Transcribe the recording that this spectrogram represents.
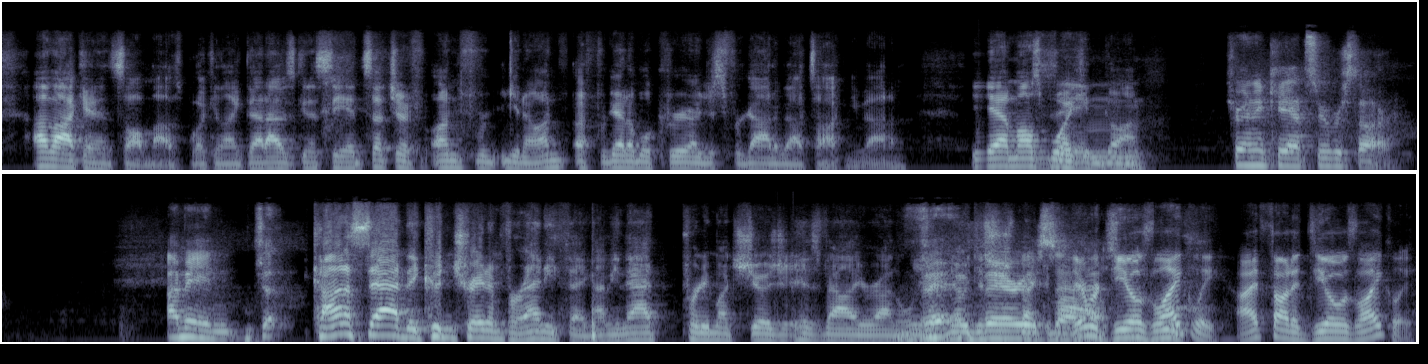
I'm not gonna insult Miles Boykin like that. I was gonna say it's such a unfor, you know unforgettable career. I just forgot about talking about him. Yeah, Miles Boykin gone. Training camp superstar. I mean, ju- Kind of sad they couldn't trade him for anything. I mean, that pretty much shows you his value around the league. No very disrespect to sad. There were deals but- likely. I thought a deal was likely.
